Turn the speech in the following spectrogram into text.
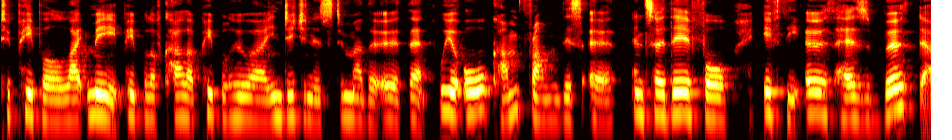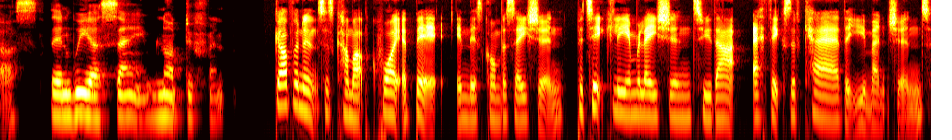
to people like me, people of color, people who are indigenous to Mother Earth, that we all come from this earth. And so, therefore, if the earth has birthed us, then we are same, not different. Governance has come up quite a bit in this conversation, particularly in relation to that ethics of care that you mentioned.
